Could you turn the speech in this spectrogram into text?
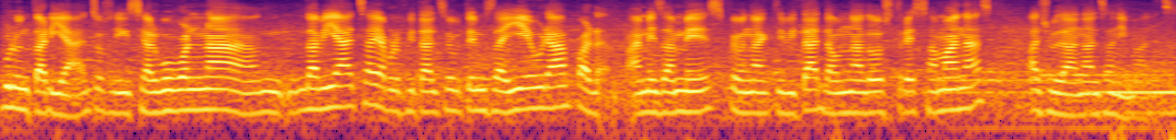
voluntariats, o sigui, si algú vol anar de viatge i aprofitar el seu temps de lleure per, a més a més, fer una activitat d'una, dues, tres setmanes ajudant els animals.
